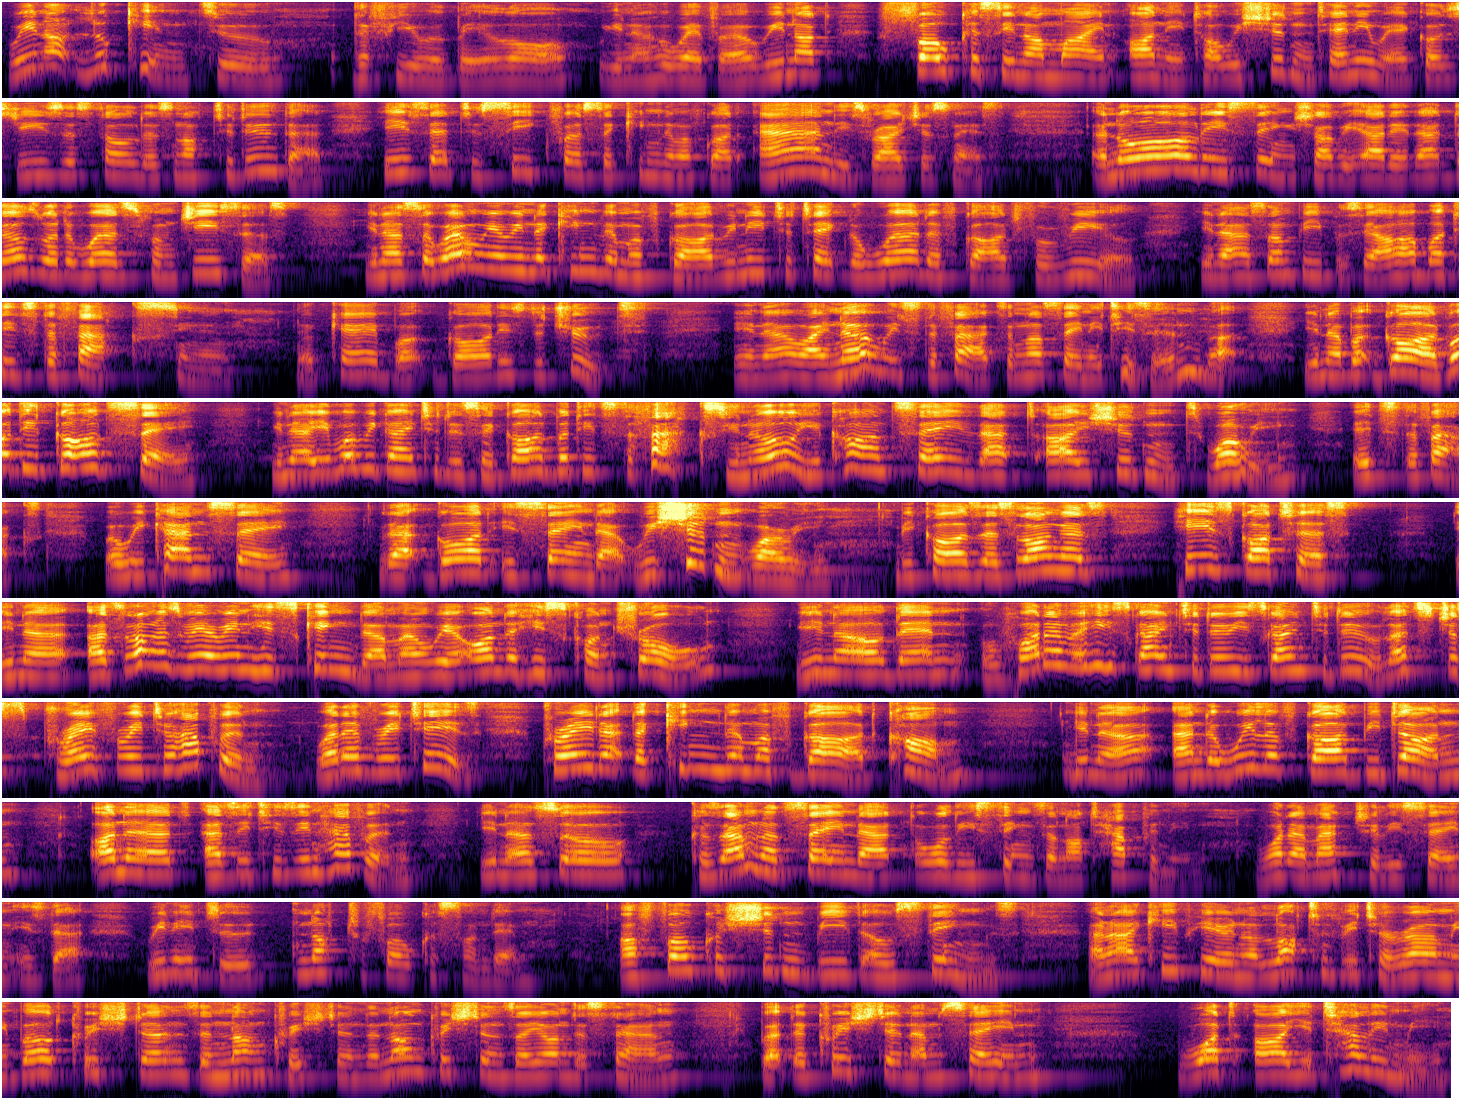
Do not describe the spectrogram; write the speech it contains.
we're not looking to the fuel bill or you know whoever. We're not focusing our mind on it or we shouldn't anyway because jesus told us not to do that. He said to seek first the kingdom of god and his righteousness and all these things shall be added. Those were the words from jesus. You know so when we're in the kingdom of god we need to take the word of god for real. You know some people say oh but it's the facts you know. Okay but god is the truth you know i know it's the facts i'm not saying it isn't but you know but god what did god say you know, what are we going to do? Say, God, but it's the facts, you know? You can't say that I shouldn't worry. It's the facts. But we can say that God is saying that we shouldn't worry because as long as He's got us, you know, as long as we're in His kingdom and we're under His control, you know, then whatever He's going to do, He's going to do. Let's just pray for it to happen, whatever it is. Pray that the kingdom of God come, you know, and the will of God be done on earth as it is in heaven. You know, so, because I'm not saying that all these things are not happening. What I'm actually saying is that we need to not to focus on them. Our focus shouldn't be those things. And I keep hearing a lot of it around me, both Christians and non Christians. The non Christians I understand, but the Christian I'm saying, what are you telling me?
